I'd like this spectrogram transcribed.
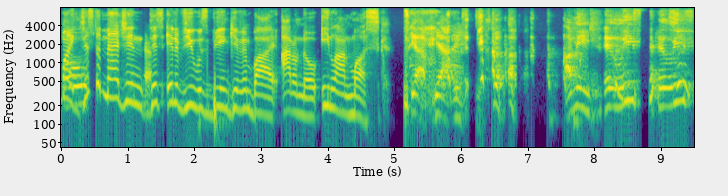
Mike, just imagine yeah. this interview was being given by I don't know Elon Musk. Yeah, yeah. I mean, at least, at least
